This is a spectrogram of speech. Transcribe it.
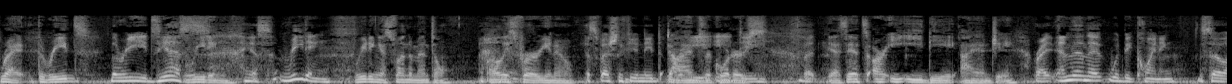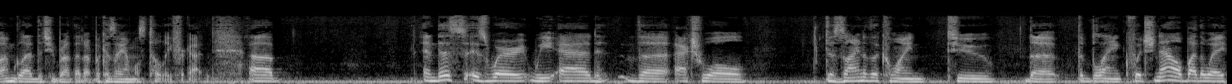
Right, the reeds. The reeds, yes. Reading. Yes, reading, Reading is fundamental, well, at least for you know. especially if you need Dimes or quarters. But Yes, it's R E E D I N G. right, and then it would be coining. So I'm glad that you brought that up because I almost totally forgot. Uh, and this is where we add the actual design of the coin to the the blank, which now, by the way,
